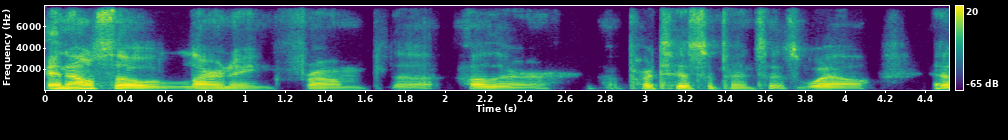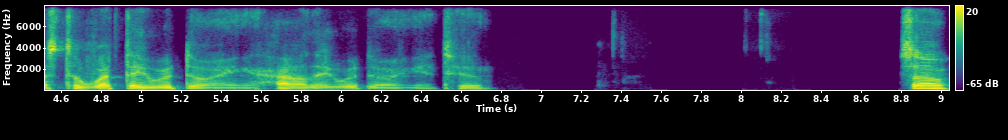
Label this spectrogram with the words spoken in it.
And also learning from the other participants as well as to what they were doing and how they were doing it too. So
